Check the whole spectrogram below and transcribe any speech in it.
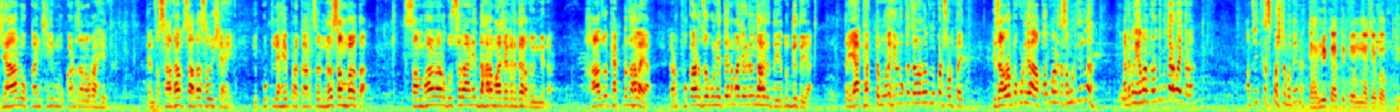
ज्या लोकांची ही मोकाट जनावरं आहेत त्यांचा साधा साधा विषय आहे की कुठल्याही प्रकारचं न सांभाळता सांभाळणार दुसरा आणि धार माझ्याकडे धार देऊन देणार. हा जो फॅक्ट झाला या कारण फुकाट जगून येते आणि माझ्याकडे धार देतं या दूध देतं या. तर या फॅक्टमुळे हे लोक जनावर मोकाट सोडतायत. हे जनावर पकडू द्या आपोआप समोर देईल ना. आणि मग हे मालकावर तुम्ही कारवाई करा. आमचं इतकं स्पष्ट मत आहे ना. धार्मिक अतिक्रमणाच्या बाबतीत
